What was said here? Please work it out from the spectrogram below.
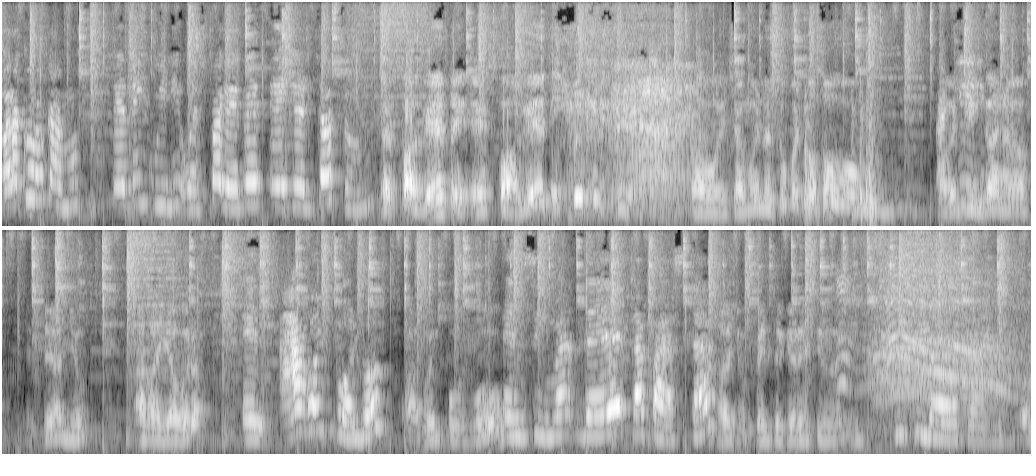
ahora colocamos el linguini o espagueti en el tazón. Espaguete, espagueti. Vamos, echamos en el super tazón. A ver quién gana este año. Ajá, y ahora, El ajo en polvo ajo en polvo. encima de la pasta. Ah, yo pensé que era encima de mí. No, Simon.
